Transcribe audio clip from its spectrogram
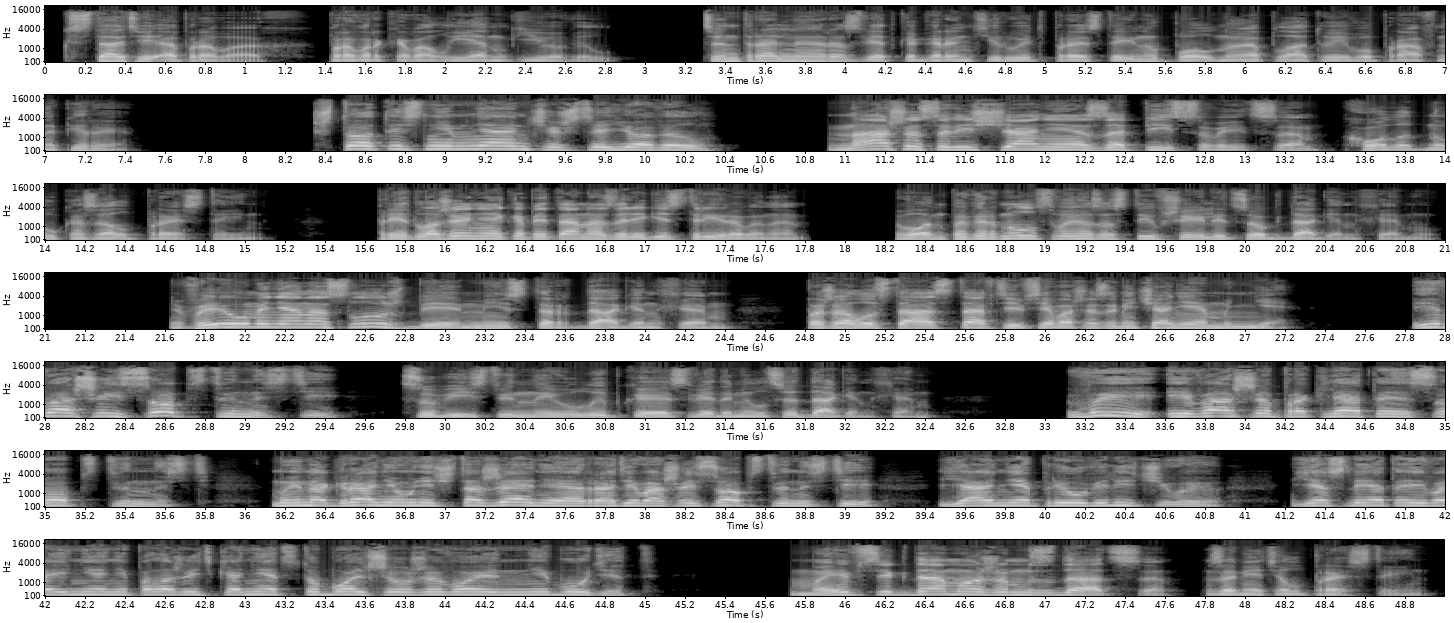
«Кстати, о правах», — проворковал Ян Гьовил. Центральная разведка гарантирует Престейну полную оплату его прав на пире. «Что ты с ним нянчишься, Йовел?» «Наше совещание записывается», — холодно указал Престейн. Предложение капитана зарегистрировано». Он повернул свое застывшее лицо к Дагенхэму. «Вы у меня на службе, мистер Дагенхэм. Пожалуйста, оставьте все ваши замечания мне». «И вашей собственности», — с убийственной улыбкой осведомился Дагенхэм. «Вы и ваша проклятая собственность. Мы на грани уничтожения ради вашей собственности. Я не преувеличиваю. Если этой войне не положить конец, то больше уже войн не будет». «Мы всегда можем сдаться», — заметил Престейн.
